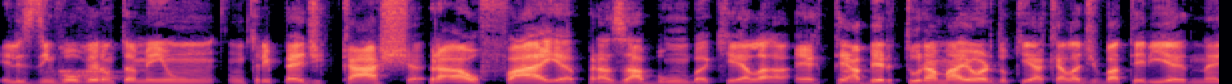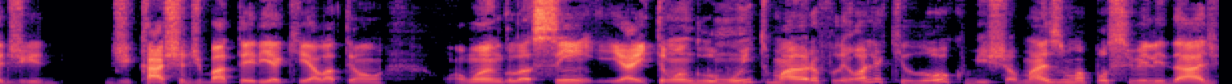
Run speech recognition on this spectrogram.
eles desenvolveram ah. também um, um, tripé de caixa pra alfaia, pra zabumba, que ela é, tem abertura maior do que aquela de bateria, né? De, de caixa de bateria que ela tem um, um ângulo assim, e aí tem um ângulo muito maior. Eu falei, olha que louco, bicho, mais uma possibilidade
